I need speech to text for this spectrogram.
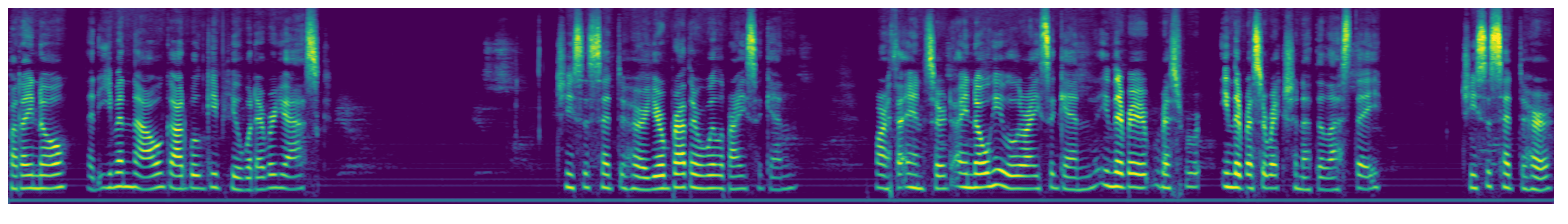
But I know that even now God will give you whatever you ask. Jesus said to her, Your brother will rise again. Martha answered, I know he will rise again in the, resur- in the resurrection at the last day. Jesus said to her,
